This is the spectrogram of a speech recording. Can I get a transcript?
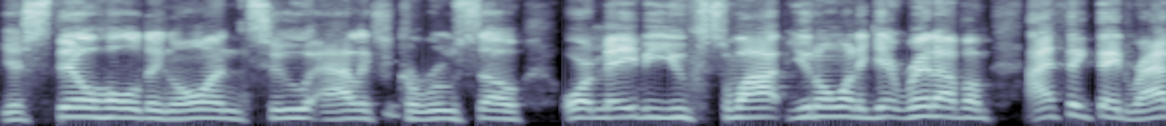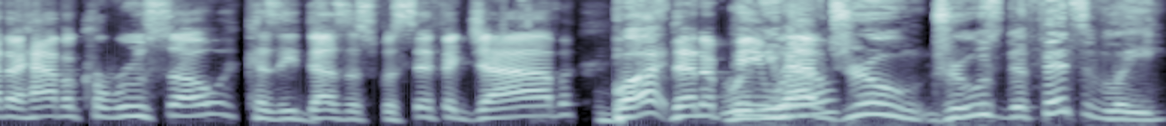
You're still holding on to Alex Caruso, or maybe you swap. You don't want to get rid of him. I think they'd rather have a Caruso because he does a specific job. But than a when P. you Will. have Jrue, Jrue's defensively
